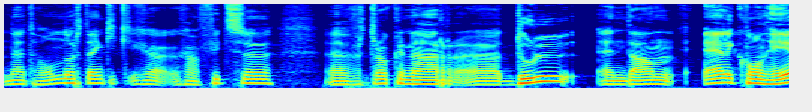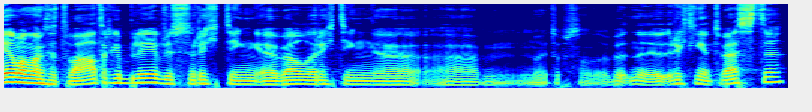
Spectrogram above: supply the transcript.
net 100 denk ik, gaan fietsen, uh, vertrokken naar uh, Doel en dan eigenlijk gewoon helemaal langs het water gebleven, dus richting, wel richting, um, nooit op, richting het westen.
